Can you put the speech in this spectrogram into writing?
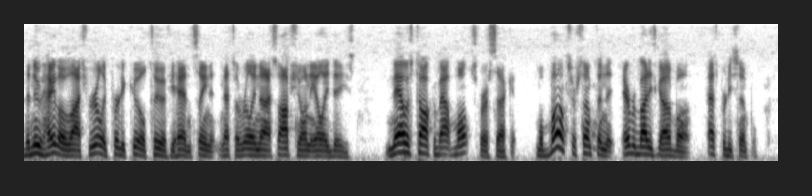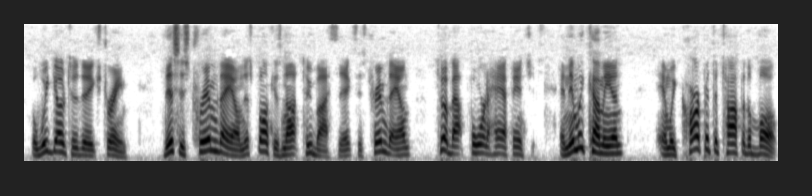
The new halo light's really pretty cool too if you hadn't seen it, and that's a really nice option on the LEDs. Now let's talk about bunks for a second. Well, bunks are something that everybody's got a bunk. That's pretty simple. But we go to the extreme. This is trimmed down. This bunk is not two by six. It's trimmed down to about four and a half inches. And then we come in and we carpet the top of the bunk.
